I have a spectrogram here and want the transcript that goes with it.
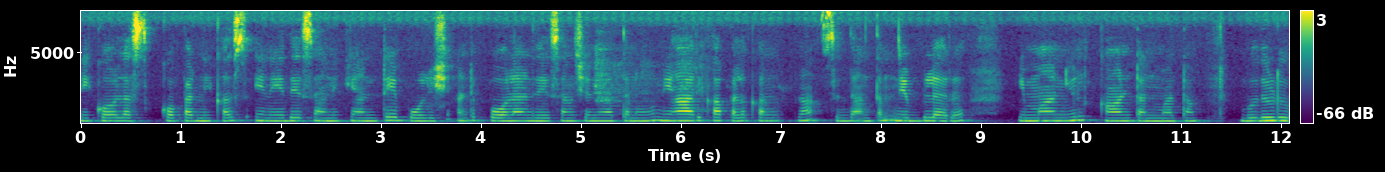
నికోలస్ కోపర్నికస్ ఈయన ఏ దేశానికి అంటే పోలిష్ అంటే పోలాండ్ దేశానికి చెందిన అతను. నిహారిక పలకల్పన సిద్ధాంతం నెబ్యులర్ ఇమాన్యుల్ కాంట్ అనమాట బుధుడు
